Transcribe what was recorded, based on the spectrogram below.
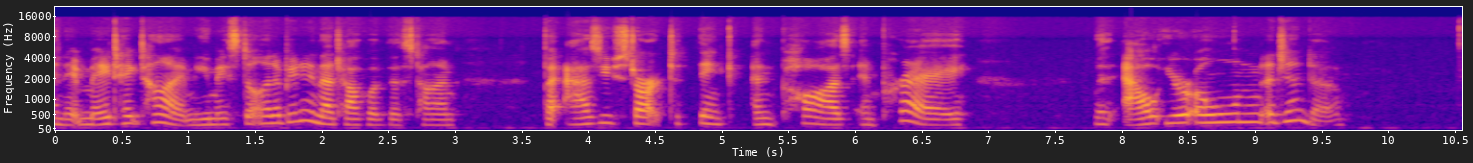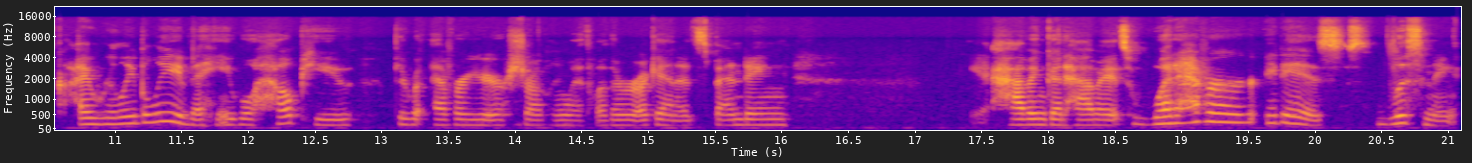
And it may take time. You may still end up eating that chocolate this time. But as you start to think and pause and pray without your own agenda, I really believe that He will help you through whatever you're struggling with, whether, again, it's spending, having good habits, whatever it is, listening,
